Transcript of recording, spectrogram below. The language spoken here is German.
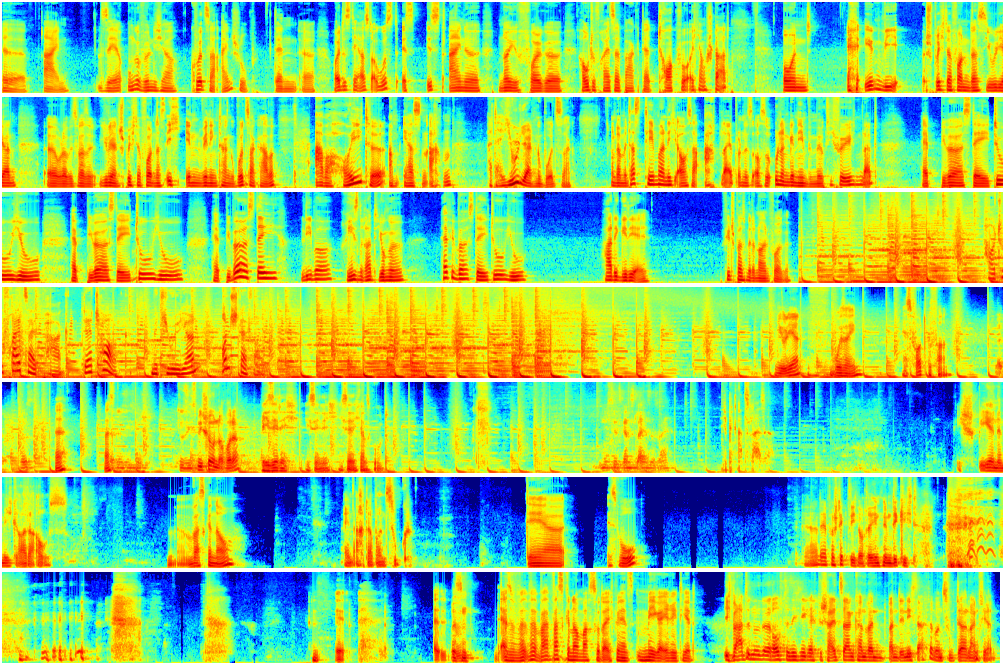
Äh, ein sehr ungewöhnlicher kurzer Einschub. Denn äh, heute ist der 1. August. Es ist eine neue Folge to Freizeitpark, der Talk für euch am Start. Und irgendwie spricht davon, dass Julian, äh, oder beziehungsweise Julian spricht davon, dass ich in wenigen Tagen Geburtstag habe. Aber heute, am 1.8., hat der Julian Geburtstag. Und damit das Thema nicht außer Acht bleibt und es auch so unangenehm wie möglich für ihn bleibt, Happy Birthday to you, Happy Birthday to you, Happy Birthday, lieber Riesenrad-Junge, Happy Birthday to you, HDGDL. Viel Spaß mit der neuen Folge. How to Freizeitpark, der Talk mit Julian und Stefan. Julian, wo ist er hin? Er ist fortgefahren. Was? Hä? Was? Du siehst, mich, du siehst mich schon noch, oder? Ich sehe dich. Ich sehe dich. Ich sehe dich ganz gut. Du musst jetzt ganz leise sein. Ich bin ganz leise. Ich spähe nämlich gerade aus. Was genau? Ein Achterbahnzug. Der ist wo? Ja, der versteckt sich noch da hinten im Dickicht. Äh, äh, also, wa- wa- was genau machst du da? Ich bin jetzt mega irritiert. Ich warte nur darauf, dass ich dir gleich Bescheid sagen kann, wann, wann der nächste Achterbahnzug da lang fährt.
